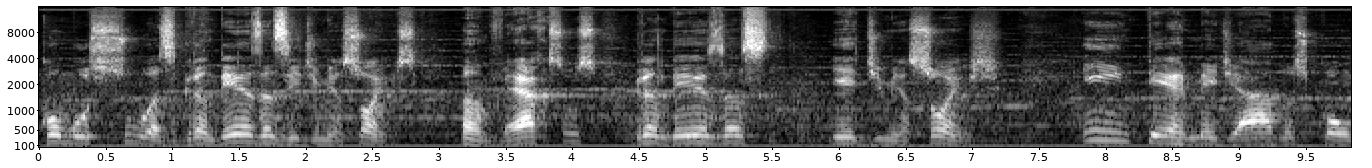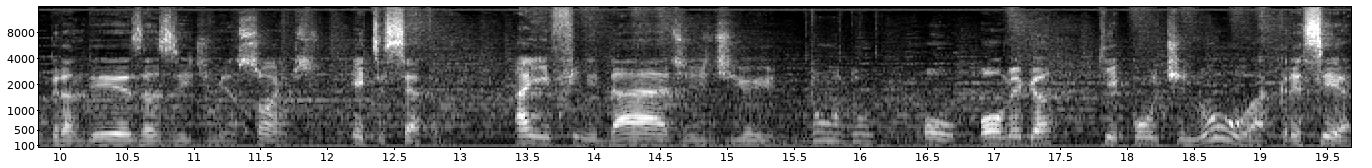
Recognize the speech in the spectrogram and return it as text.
como suas grandezas e dimensões, anversos, grandezas e dimensões, intermediados com grandezas e dimensões, etc a infinidade de tudo ou ômega que continua a crescer.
